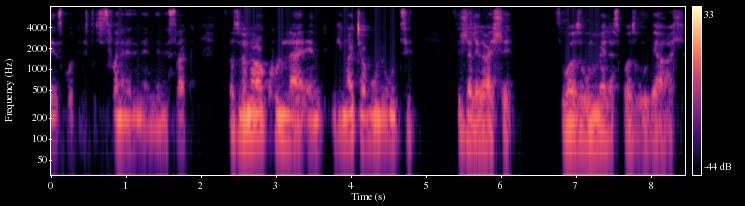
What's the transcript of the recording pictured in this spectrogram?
esigodini esiteshi ne- nesakhe siyazwelana kakhulu naye and ngingajabula ukuthi sidlale kahle sikwazi ukummela sikwazi ukumbeka kahle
